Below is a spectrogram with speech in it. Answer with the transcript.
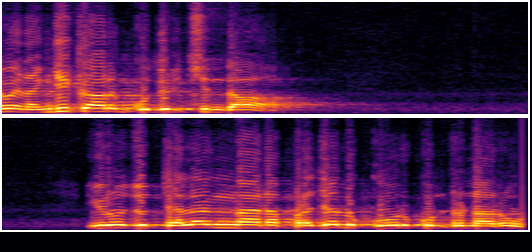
ఏమైనా అంగీకారం కుదిర్చిందా? ఈరోజు తెలంగాణ ప్రజలు కోరుకుంటున్నారు.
